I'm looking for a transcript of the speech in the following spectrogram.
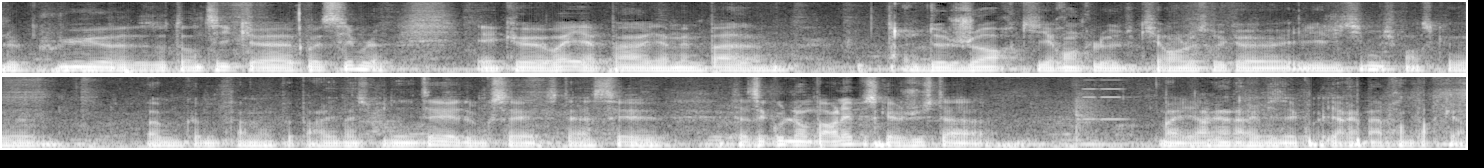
le, plus euh, authentique euh, possible et que ouais, il y a a même pas de genre qui rend le qui rend le truc illégitime. Je pense que homme comme femme, on peut parler de masculinité. Et donc c'était assez, assez cool d'en parler parce qu'il y a juste à il n'y a rien à réviser, il n'y a rien à apprendre par cœur.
